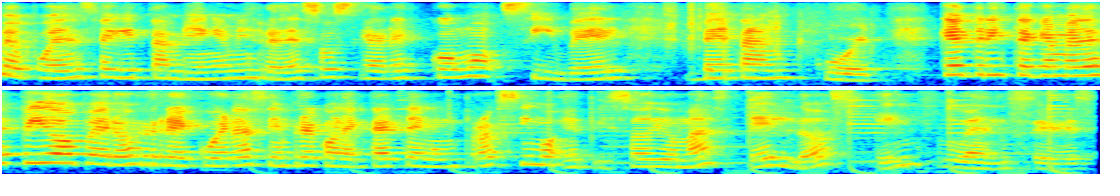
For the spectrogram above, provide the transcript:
me pueden seguir también en mis redes sociales como Sibel Betancourt. Qué triste que me despido, pero recuerda siempre conectarte en un próximo episodio más de Los Influencers.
